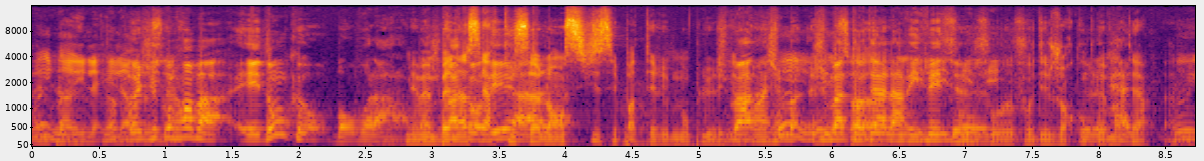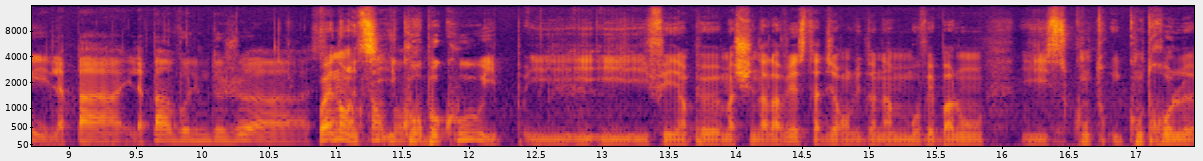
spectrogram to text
Oui, il a- il a- il a- Moi je a- comprends pas. Et donc euh, bon voilà. alors, Mais moi, même m'attendais tout à- seul en 6, c'est pas terrible non plus, les Je gars. je Ouais, m'a- oui, je oui, m'attendais à l'arrivée il- de. il- faut, faut des joueurs de complémentaires. Oui, il n'a pas, il a pas un volume de jeu. assez Ouais, non, si, il court beaucoup, il, il, il- il fait un peu machine à laver, c'est-à-dire on lui donne un mauvais ballon, il, se contr- il contrôle,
